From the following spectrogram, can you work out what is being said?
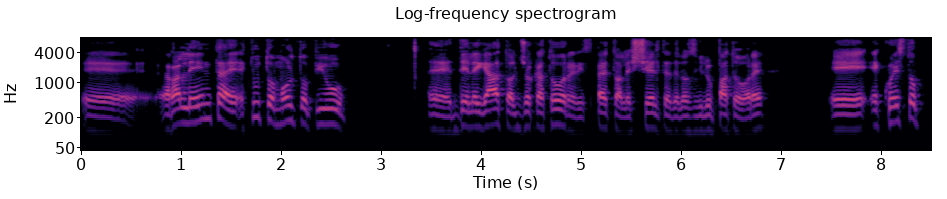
eh, rallenta, è tutto molto più eh, delegato al giocatore rispetto alle scelte dello sviluppatore e, e, questo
